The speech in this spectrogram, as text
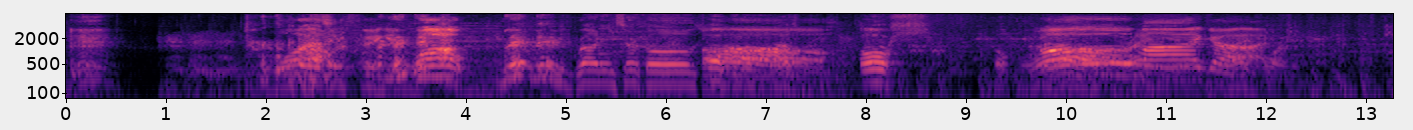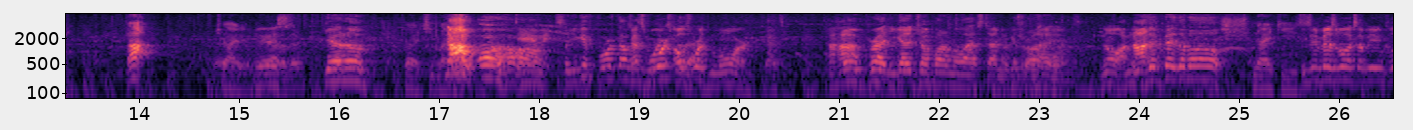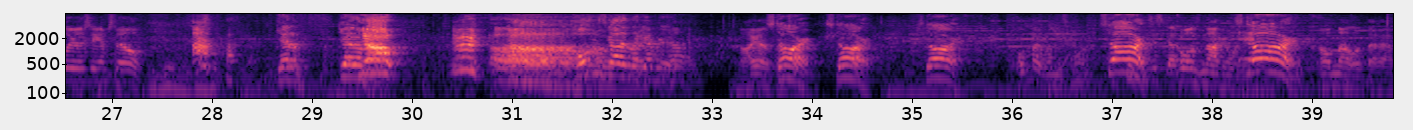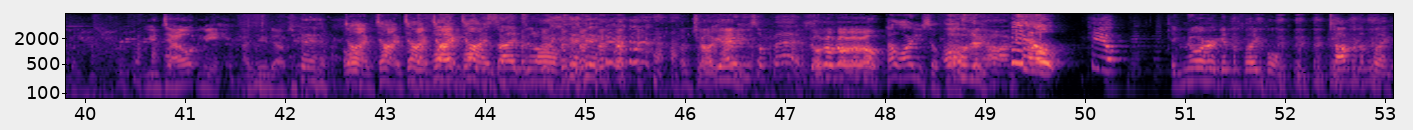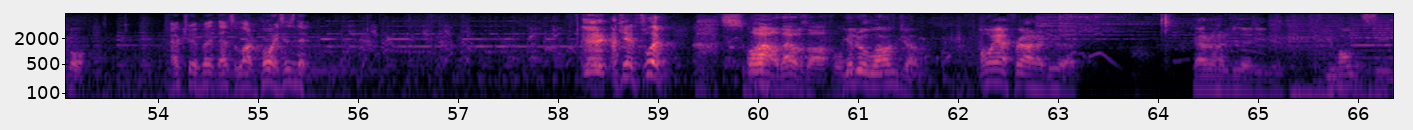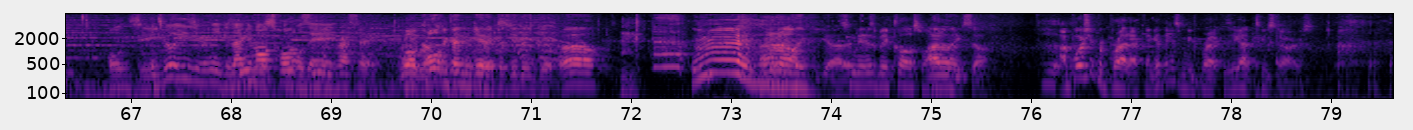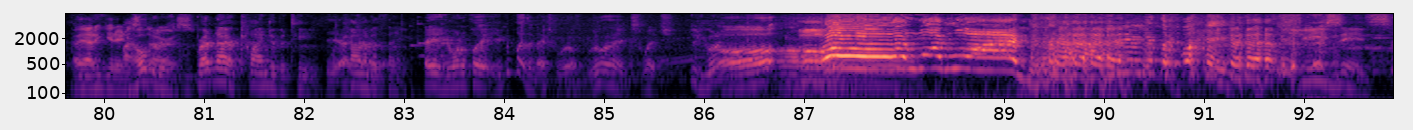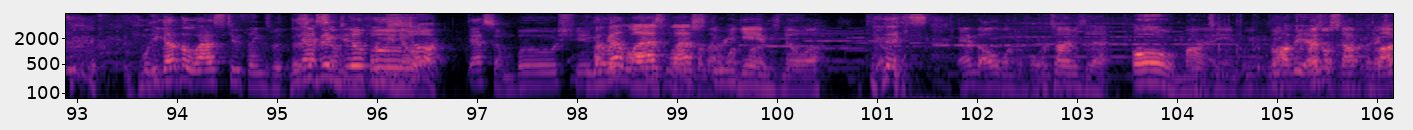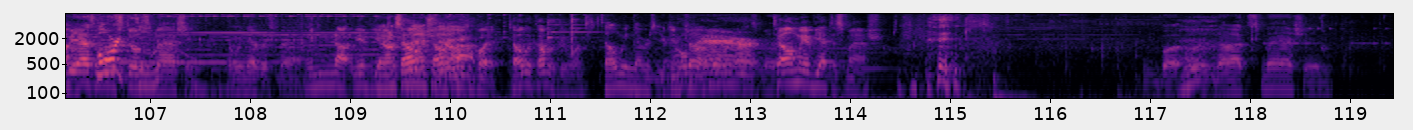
What? would have figured. Whoa! Run in circles. Oh. Oh, sh. Oh, Oh right my here, God. Right. Ah! There Tried you it. Get Yes. Get him. Trying to cheat my. No! Oh, Damn it. So you get 4,000 That's points worth. for Oh, it's worth more. That's. Oh, Brett, you gotta jump on him the last time to get the most points. No, I'm not. He's not. invisible. Nikes. He's invisible except you can clearly see him still. Get him. Get him. No! Oh. Ah! Colton's got it like right every there. time. No, I got Star. Star. Star. Colton might win this one. Star. He just got Cole's not gonna win. Star. I will not let that happen. You doubt me. I do doubt you. Oh, time, time, the time, time, flagpole time. decides it all. I'm chugging. How are you so fast? Go, go, go, go, go. How are you so oh, fast? oh, they're Help! Help. Ignore her. Get the flagpole. Top of the flagpole. Actually, I bet that's a lot of points, isn't it? I can't flip. It's- Wow, that was awful. You gotta do a long jump. Oh yeah, I forgot how to do that. Yeah, I don't know how to do that either. You hold C. Hold Z. It's really easy for me because I can hold just hold hold C and press A. Well, Wait, Colton I didn't get it because he didn't get. Well, I don't know. think he got This is it. gonna be, this is gonna be a close one. I don't think so. I'm pushing for Brett. I think. I think it's gonna be Brett because he got two stars. Oh, yeah, I didn't get any I hope stars. it is. Brett and I are kind of a team. Yeah, kind of a kinda. thing. Hey, you want to play? You can play the next world. We'll like switch. Dude, you want to? Oh. oh, Oh, I won one! you didn't even get the flag. Jesus. well, he got the last two things with this. That's a big some deal for me, bull- Noah. That's some bullshit. I've like got all last the points last that three one games, Noah. And all the ones before. what time is it at? Oh 14. We, we Bobby might as asked, well stop at the next Bobby one. asked if we're still 14? smashing, and we never smash. We not. We have yet wanna Tell, smash tell him You you can can play. Tell him to come if he wants. Tell me never smash. You smash. can come, but we're not smashing. Tell him we have yet to smash. But we're not smashing.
